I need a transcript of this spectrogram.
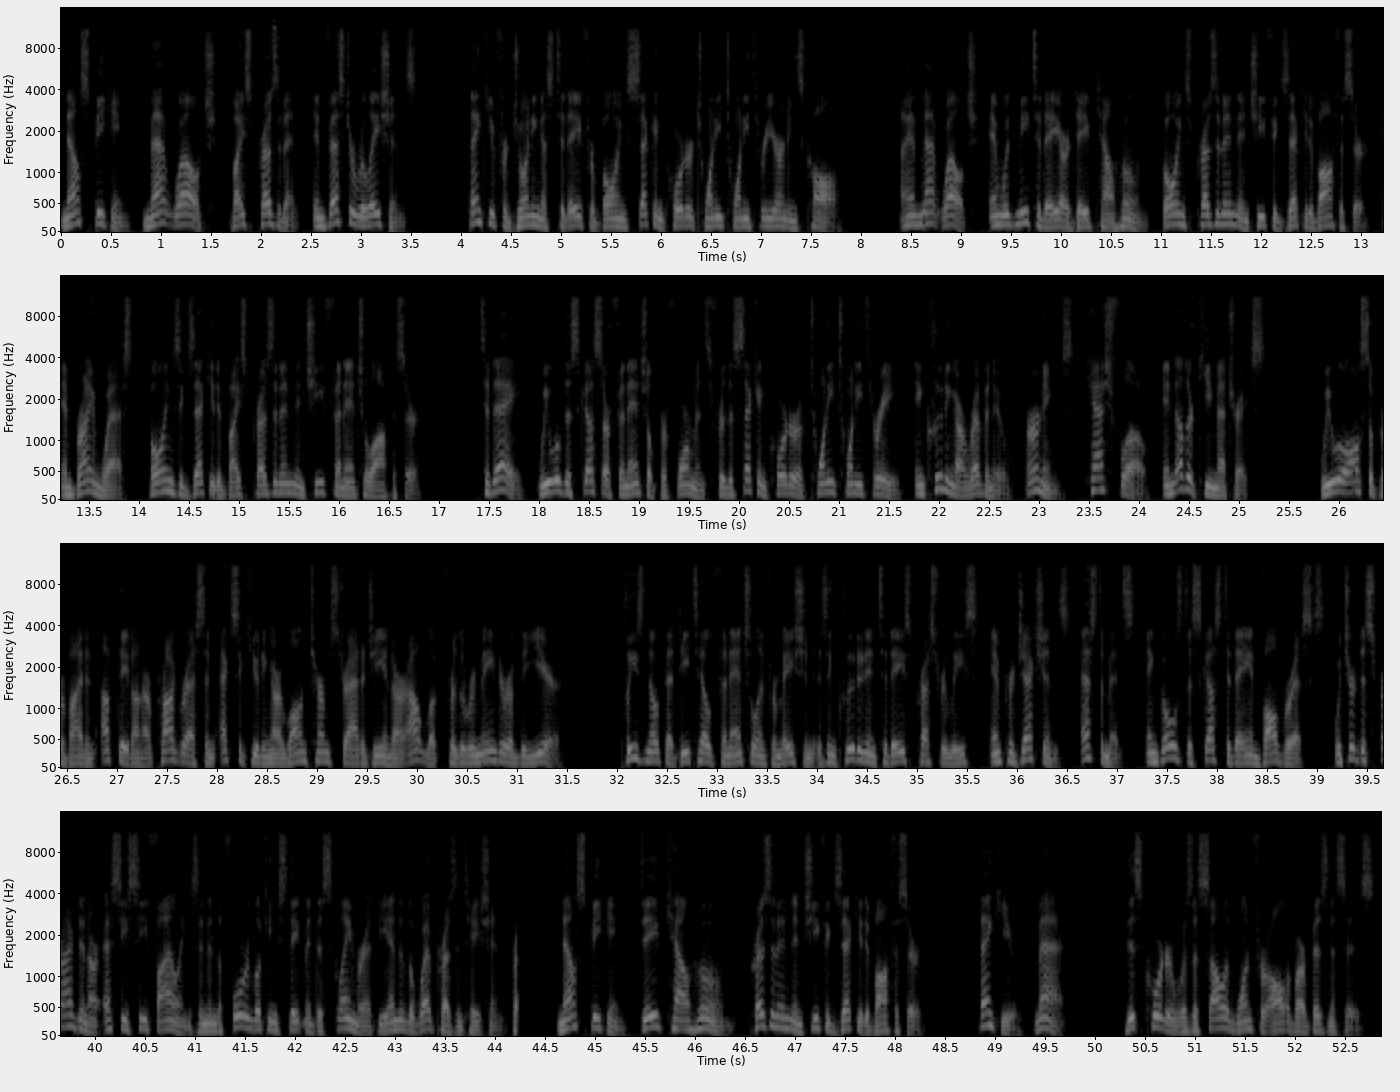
Now speaking, Matt Welch, Vice President, Investor Relations. Thank you for joining us today for Boeing's second quarter 2023 earnings call. I am Matt Welch, and with me today are Dave Calhoun, Boeing's President and Chief Executive Officer, and Brian West, Boeing's Executive Vice President and Chief Financial Officer. Today, we will discuss our financial performance for the second quarter of 2023, including our revenue, earnings, cash flow, and other key metrics. We will also provide an update on our progress in executing our long term strategy and our outlook for the remainder of the year. Please note that detailed financial information is included in today's press release, and projections, estimates, and goals discussed today involve risks, which are described in our SEC filings and in the forward looking statement disclaimer at the end of the web presentation. Now speaking, Dave Calhoun, President and Chief Executive Officer. Thank you, Matt. This quarter was a solid one for all of our businesses.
